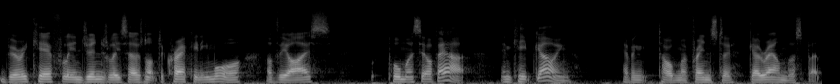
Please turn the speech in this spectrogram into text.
very carefully and gingerly, so as not to crack any more of the ice, pull myself out and keep going, having told my friends to go round this bit.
